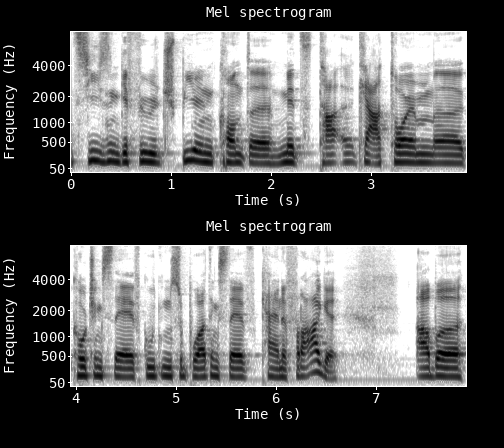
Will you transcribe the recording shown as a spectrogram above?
Season gefühlt spielen konnte mit ta- klar tollem äh, Coaching-Staff, gutem Supporting-Staff, keine Frage. Aber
